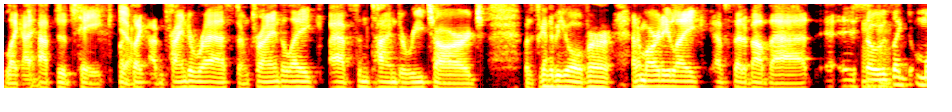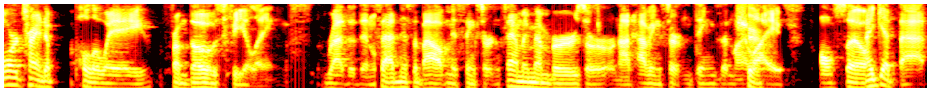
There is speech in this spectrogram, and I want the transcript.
Like I have to take, yeah. it's like I'm trying to rest. I'm trying to like have some time to recharge, but it's going to be over. And I'm already like upset about that. Eh, eh, so mm-hmm. it was like more trying to pull away from those feelings rather than sadness about missing certain family members or, or not having certain things in my sure. life also, I get that.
